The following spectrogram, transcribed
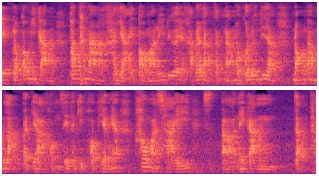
ล็ก ๆ แล้วก็มีการพัฒนาขยายต่อมาเรื่อยๆครับและหลังจากนั้นเราก็เริ่มที่จะน้อมนำหลักปรัชญาของเศรษฐกิจพอเพียงเนี่ยเข้ามาใช้อ่าในการจัดท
